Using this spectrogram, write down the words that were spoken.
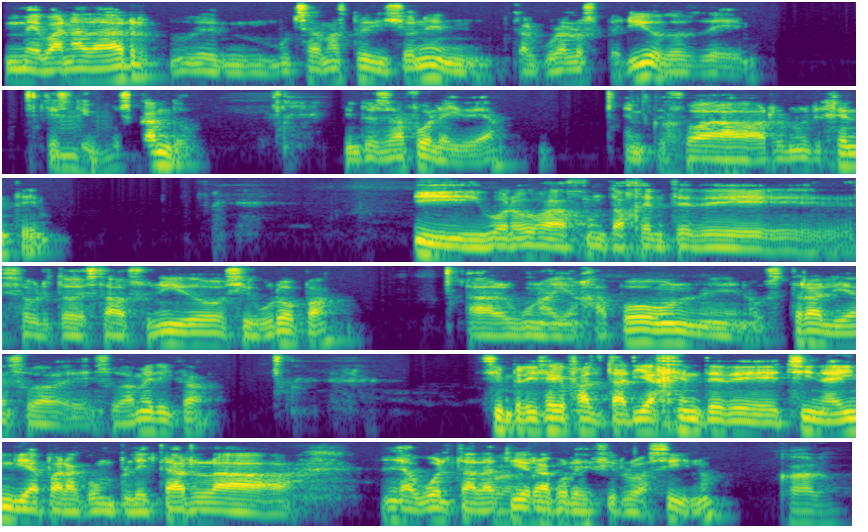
me van a dar eh, mucha más precisión en calcular los periodos de, que estoy buscando. Y entonces esa fue la idea. Empezó a reunir gente y bueno, junto a gente de, sobre todo de Estados Unidos y Europa, alguno ahí en Japón, en Australia, en, Sudamérica. Siempre dice que faltaría gente de China e India para completar la, vuelta a la Tierra, por decirlo así, ¿no? Claro.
